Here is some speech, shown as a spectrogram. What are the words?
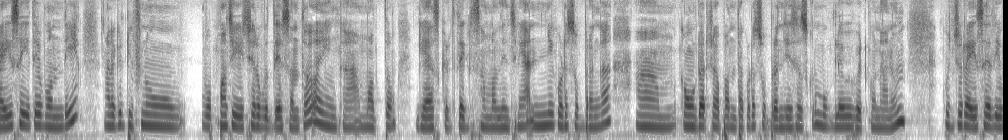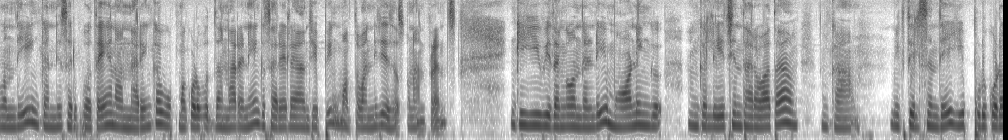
రైస్ అయితే ఉంది. అలాగే టిఫిన్ ఉప్మా చేసే ఉద్దేశంతో ఇంకా మొత్తం గ్యాస్ కట్ దగ్గర సంబంధించిన అన్నీ కూడా శుభ్రంగా కౌంటర్ టాప్ అంతా కూడా శుభ్రం చేసేసుకుని ముగ్గులు అవి పెట్టుకున్నాను. కొంచెం రైస్ అది ఉంది ఇంకా అన్నీ సరిపోతాయి అని అన్నారు. ఇంకా ఉప్మా కూడా వద్దన్నారని ఇంకా సరేలే అని చెప్పి మొత్తం అన్నీ చేసేసుకున్నాను ఫ్రెండ్స్. ఇంక ఈ విధంగా ఉందండి. మార్నింగ్ ఇంకా లేచిన తర్వాత ఇంకా మీకు తెలిసిందే ఇప్పుడు కూడా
